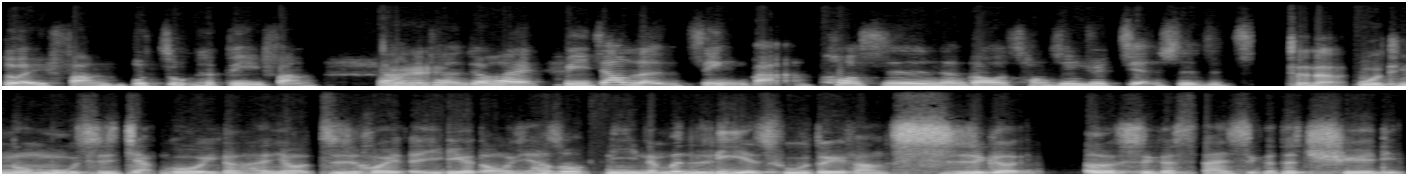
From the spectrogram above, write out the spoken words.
对方不足的地方，然后你可能就会比较冷静吧，或是能够重新去检视自己。真的，我听过牧师讲过一个很有智慧的一个东西，他说：“你能不能列出对方十个？”二十个、三十个的缺点，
